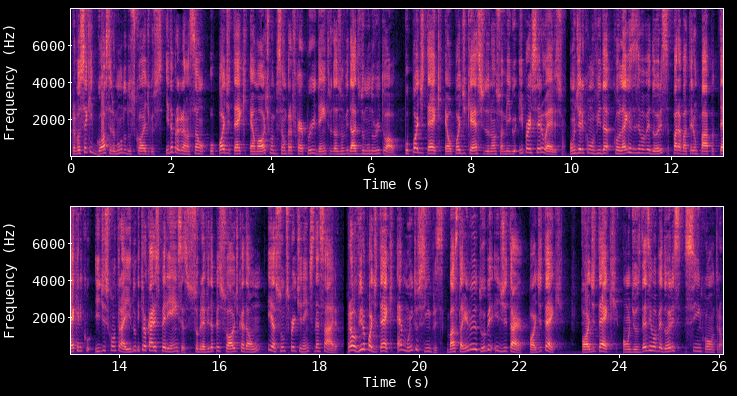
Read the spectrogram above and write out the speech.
Para você que gosta do mundo dos códigos e da programação, o PodTech é uma ótima opção para ficar por dentro das novidades do mundo virtual. O PodTech é o podcast do nosso amigo e parceiro Ellison, onde ele convida colegas desenvolvedores para bater um papo técnico e descontraído e trocar experiências sobre a vida pessoal de cada um e assuntos pertinentes dessa área. Para ouvir o PodTech é muito simples, basta ir no YouTube e digitar PodTech. PodTech, onde os desenvolvedores se encontram.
